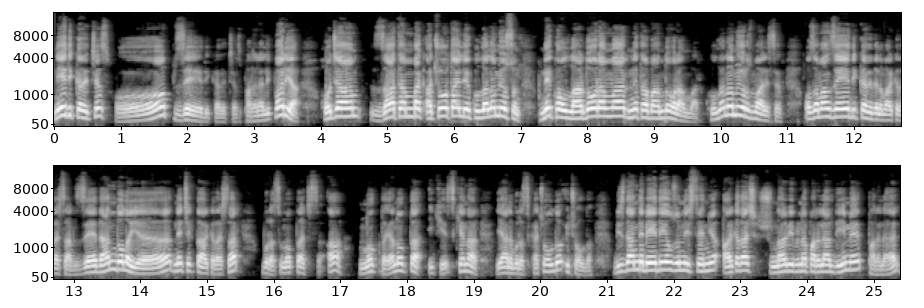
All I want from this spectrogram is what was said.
Neye dikkat edeceğiz? Hop Z'ye dikkat edeceğiz. Paralellik var ya. Hocam zaten bak açıortaylığı kullanamıyorsun. Ne kollarda oran var ne tabanda oran var. Kullanamıyoruz maalesef. O zaman Z'ye dikkat edelim arkadaşlar. Z'den dolayı ne çıktı arkadaşlar? Burası nokta açısı. A noktaya nokta. ikiz kenar. Yani burası kaç oldu? 3 oldu. Bizden de BD uzunluğu isteniyor. Arkadaş şunlar birbirine paralel değil mi? Paralel.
